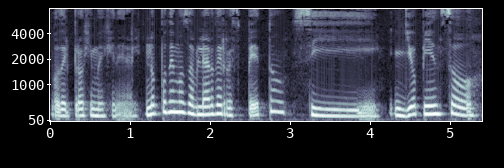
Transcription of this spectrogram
o del prójimo en general. No podemos hablar de respeto si yo pienso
